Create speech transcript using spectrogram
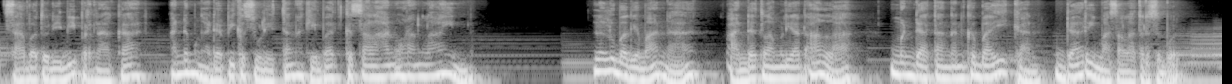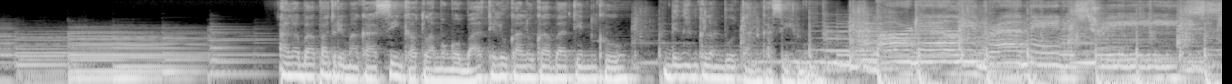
Sahabat ODB, pernahkah Anda menghadapi kesulitan akibat kesalahan orang lain? Lalu bagaimana Anda telah melihat Allah mendatangkan kebaikan dari masalah tersebut? Bapa terima kasih Engkau telah mengobati luka-luka batinku dengan kelembutan kasih-Mu. Our daily bread ministries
